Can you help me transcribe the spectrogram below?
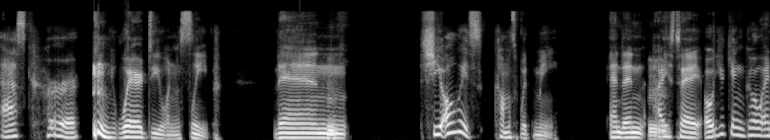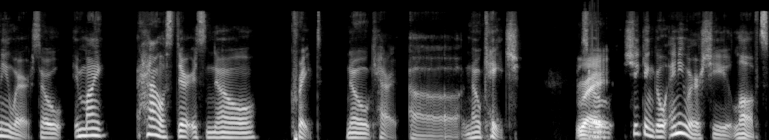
ask her, Where do you want to sleep? Then she always comes with me. And then I Mm. say, Oh, you can go anywhere. So in my house, there is no crate, no carrot, uh, no cage. right So she can go anywhere she loves.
